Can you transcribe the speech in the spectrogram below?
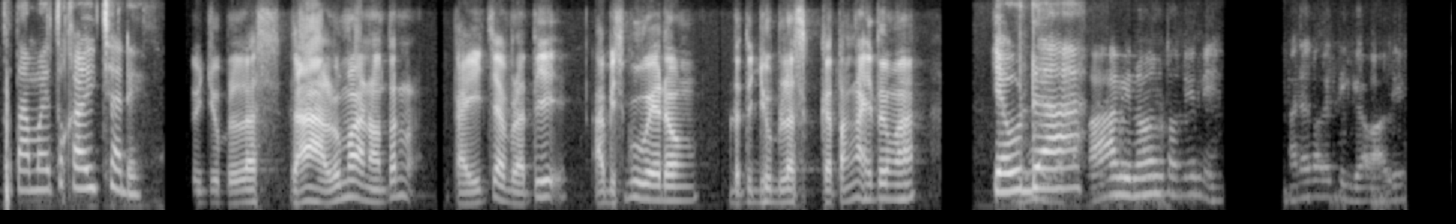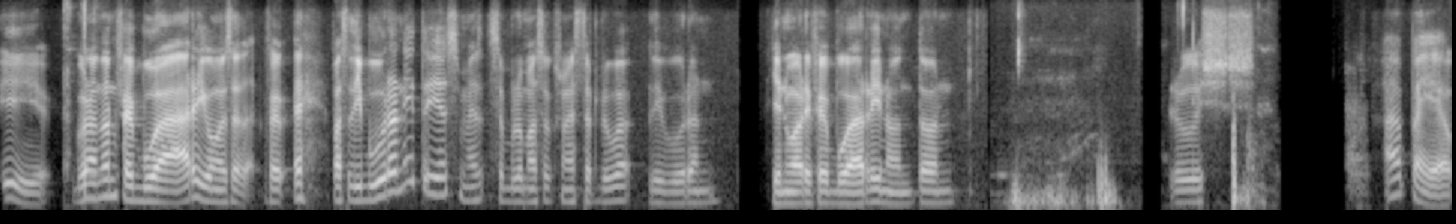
pertama itu Kaica deh 17. Lah lu mah nonton Kaica berarti abis gue dong. Udah 17 ke tengah itu mah. ya udah Kali nonton ini. Ada kali tiga kali. Iya, gue nonton Februari kalau nggak salah. Fe- eh pas liburan itu ya sebelum masuk semester 2 liburan Januari Februari nonton. Terus apa ya?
